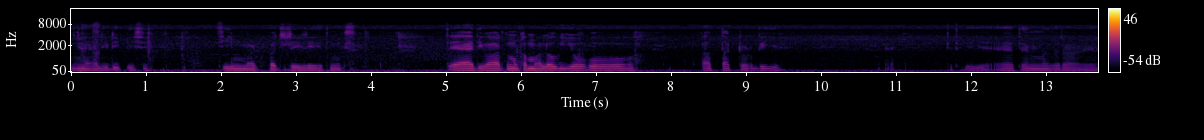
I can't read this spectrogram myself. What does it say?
ਇਹ ਵਾਲੀ ਡੀਪੀਸੀ। ਸੀਮਟ ਬਜਰੀ ਰੇਤ ਮਿਕਸ। ਤੇ ਇਹ ਦੀਵਾਰ ਤਾਂ ਮੁਕੰਮਲ ਹੋ ਗਈ, ਉਹ ਹੱਦ ਤੱਕ ਟੁੱਟ ਗਈ ਹੈ। ਤੇ ਇਹ ਤੈਨੂੰ ਨਜ਼ਰ ਆ ਰਿਹਾ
